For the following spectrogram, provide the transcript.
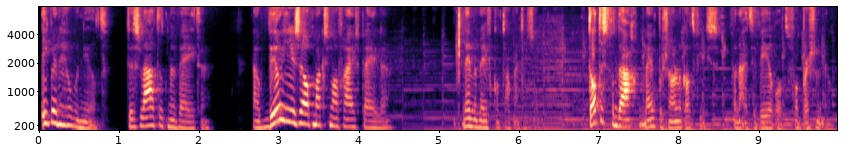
Ik ben heel benieuwd, dus laat het me weten. Nou, wil je jezelf maximaal vrij spelen? Neem dan even contact met ons op. Dat is vandaag mijn persoonlijk advies vanuit de wereld van personeel.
